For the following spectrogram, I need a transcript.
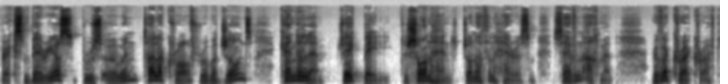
Braxton Berrios, Bruce Irwin, Tyler Croft, Robert Jones, Kendall Lamb, Jake Bailey, Deshaun Hand, Jonathan Harrison, Seven Ahmed, River Crackraft,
